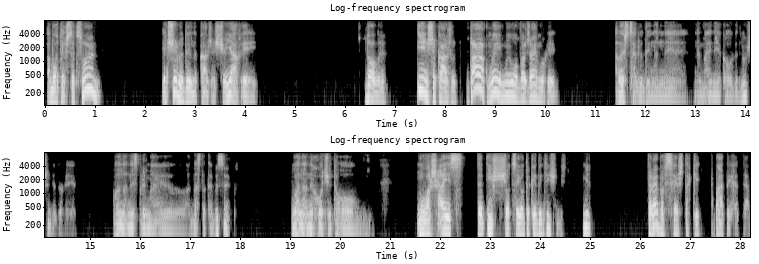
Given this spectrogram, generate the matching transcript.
або теж сексуальний. Якщо людина каже, що я гей, добре. Інші кажуть, так, ми ми вважаємо гей. Але ж ця людина не, не має ніякого відношення до геїв. Вона не сприймає одностатевий секс. Вона не хоче того, ну, вважає і що це його така ідентичність. Ні. Треба все ж таки мати хоча б.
